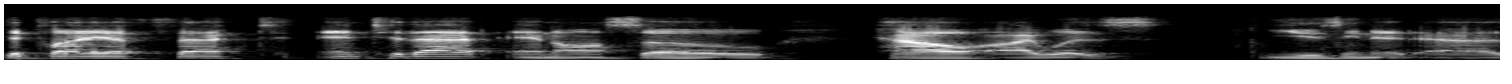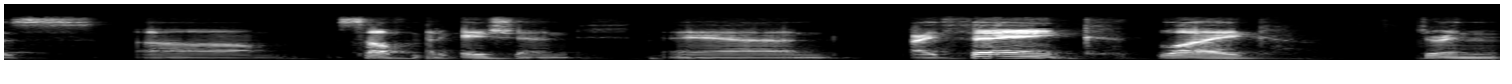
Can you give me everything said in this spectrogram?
did play effect into that, and also how I was using it as um, self medication. And I think like during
